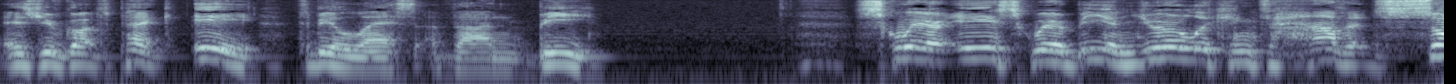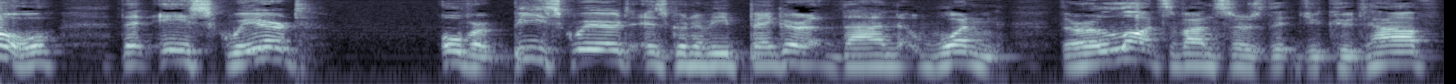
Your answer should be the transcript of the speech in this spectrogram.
is you've got to pick A to be less than B. Square A, square B, and you're looking to have it so that A squared over B squared is going to be bigger than 1. There are lots of answers that you could have.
